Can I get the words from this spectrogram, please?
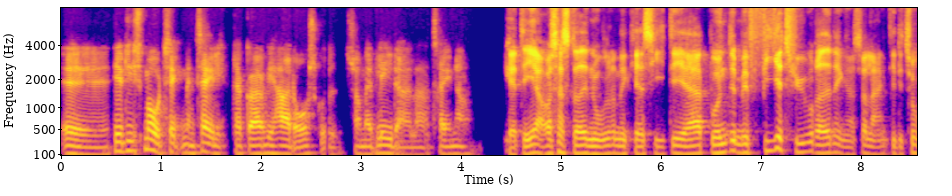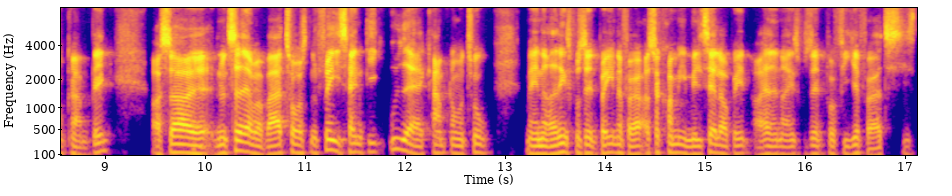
Øh, det er jo de små ting mentalt, der gør, at vi har et overskud som atleter eller trænere. Ja, det jeg også har skrevet i noterne, kan jeg sige, det er bundet med 24 redninger så langt i de to kampe. Ikke? Og så øh, noterede jeg mig bare, at Thorsten Friis, han gik ud af kamp nummer to med en redningsprocent på 41, og så kom Emil op ind og havde en redningsprocent på 44 til sidst.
